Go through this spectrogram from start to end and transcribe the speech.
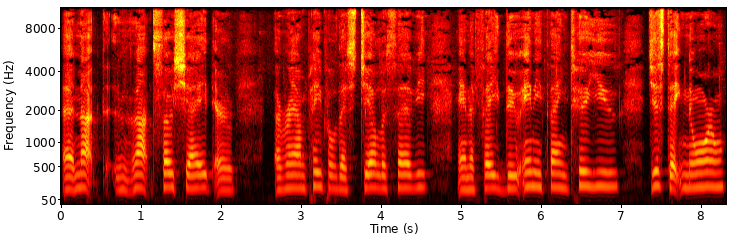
uh, not not associate or around people that's jealous of you, and if they do anything to you, just ignore them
